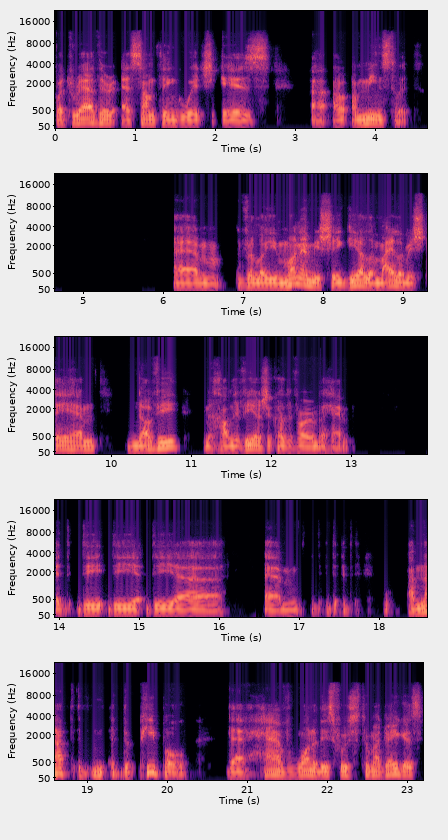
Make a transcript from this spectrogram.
but rather as something which is uh, a, a, means to it. Um, the the the uh, um, I'm not the people that have one of these first two madrigas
